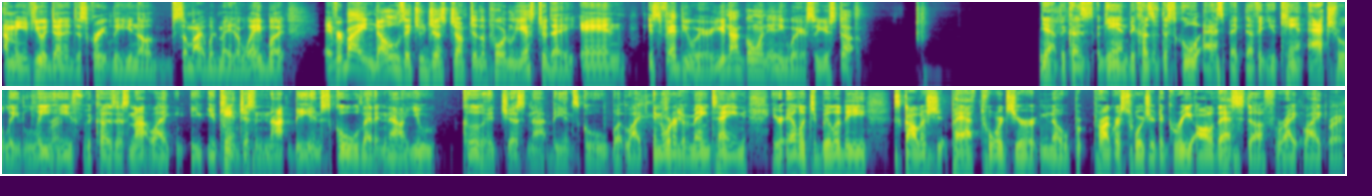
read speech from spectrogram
I mean, if you had done it discreetly, you know, somebody would have made a way, but everybody knows that you just jumped in the portal yesterday and it's February. You're not going anywhere, so you're stuck. Yeah, because again, because of the school aspect of it, you can't actually leave because it's not like you, you can't just not be in school. That it now you could just not be in school, but like in order to maintain your eligibility, scholarship path towards your you know pr- progress towards your degree, all of that stuff, right? Like. Right.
